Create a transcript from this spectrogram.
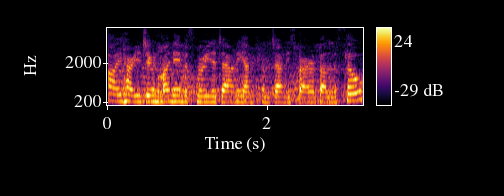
Hi, how are you doing? My name is Marina Downey. I'm from Downey's Bar in Ballinasloe.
